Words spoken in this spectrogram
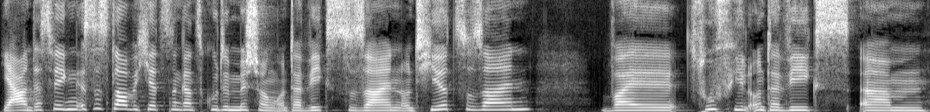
ja und deswegen ist es, glaube ich, jetzt eine ganz gute Mischung, unterwegs zu sein und hier zu sein, weil zu viel unterwegs, ähm,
